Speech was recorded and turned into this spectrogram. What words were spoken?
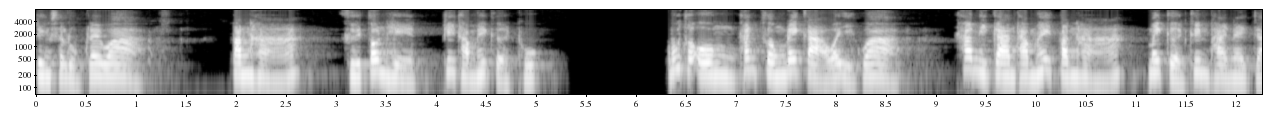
จึงสรุปได้ว่า ตัณหาคือต้นเหตุที่ทำให้เกิดทุกข์พระพุทธองค์ท่านทรงได้กล่าวไว้อีกว่า ถ้ามีการทำให้ตัณหาไม่เกิดขึ้นภายในใจ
